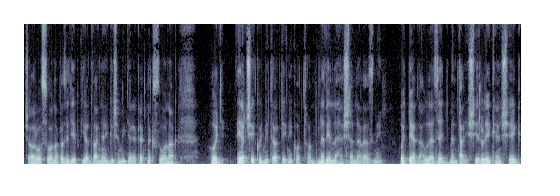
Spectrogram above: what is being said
és arról szólnak az egyéb kiadványaink is, amik gyerekeknek szólnak, hogy értsék, hogy mi történik otthon. Nevén lehessen nevezni hogy például ez egy mentális sérülékenység,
